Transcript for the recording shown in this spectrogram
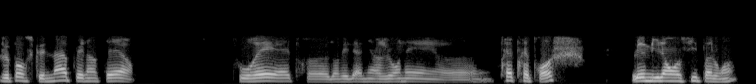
je pense que Naples et l'Inter pourraient être euh, dans les dernières journées euh, très très proches. Le Milan aussi pas loin.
